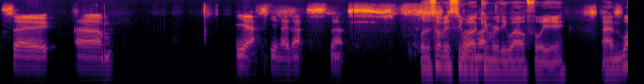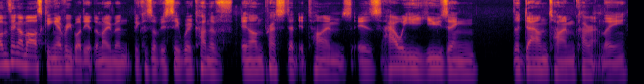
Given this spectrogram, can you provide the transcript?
So, um, yeah, you know, that's that's. Well, it's obviously working really well for you. Um, one thing I'm asking everybody at the moment, because obviously we're kind of in unprecedented times, is how are you using the downtime currently?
